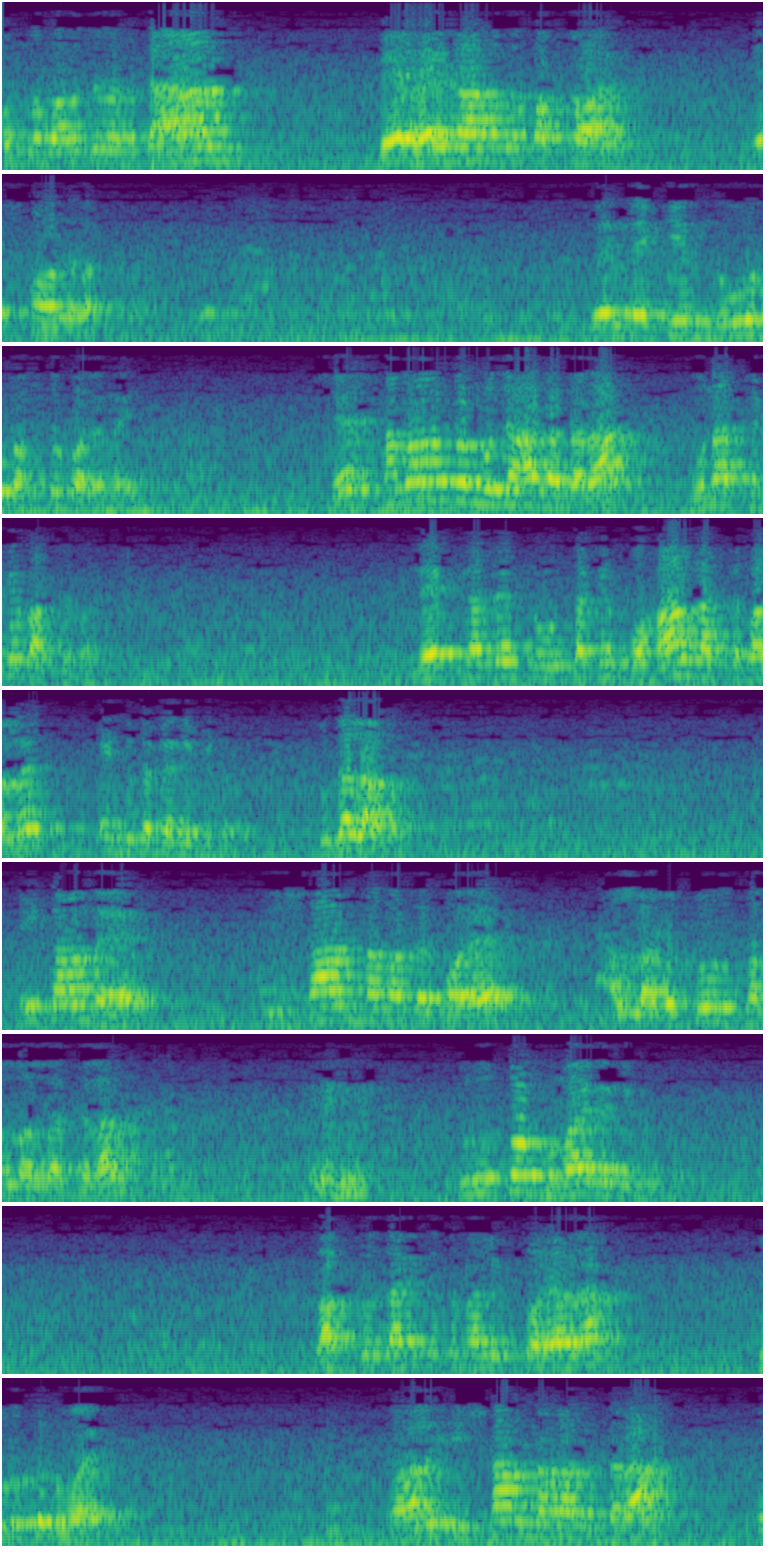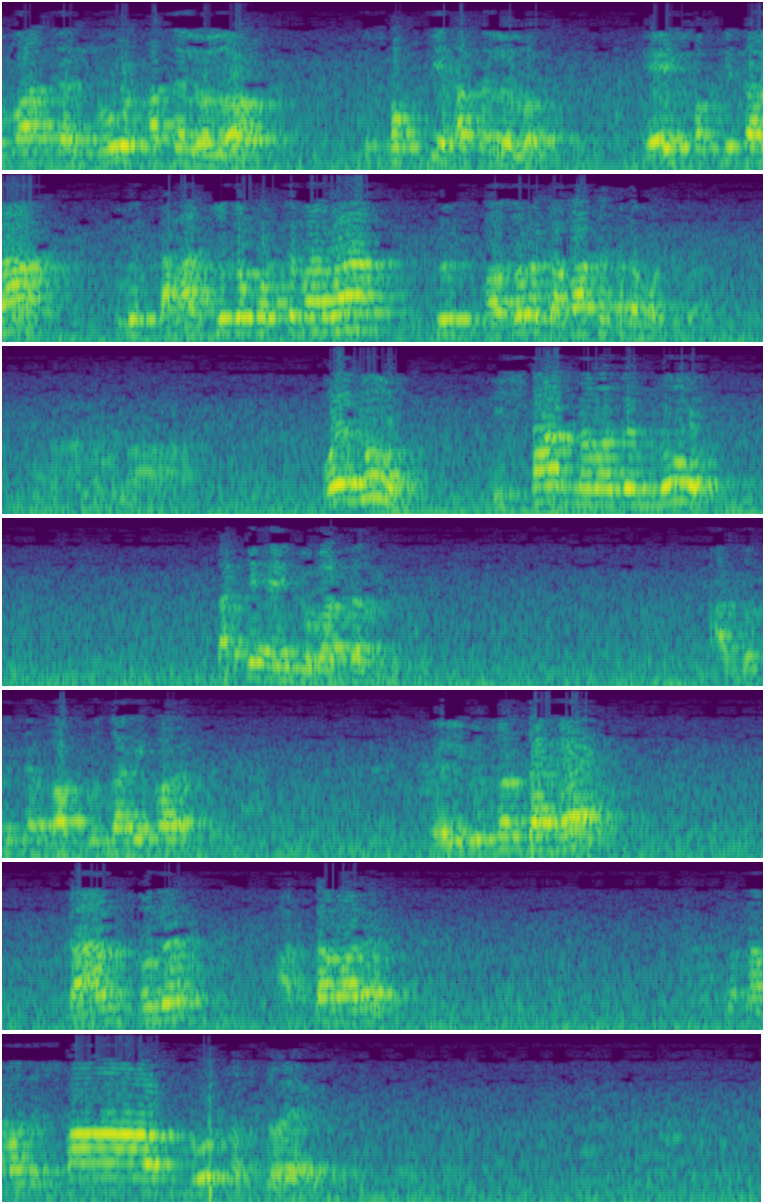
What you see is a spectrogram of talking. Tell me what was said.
অন্য মানুষের দান বের হয়ে যাওয়ার মতো কষ্ট হয়। সে সহজে বাঁচতে পারে। যে নেকির নূর নষ্ট করে নাই, সে সাধারণত মুজাহাদা দ্বারা ওনার থেকে বাঁচতে পারে। নেক কাজের নোটটাকে বহাল রাখতে পারলে এই দুটো বেনিফিট হবে দুটো লাভ এই কারণে ঈশান নামাজের পরে আল্লাহ রসুল সাল্লা সাল্লাম দ্রুত ঘুমাইলে দিত রক্তজানিতে তোমরা লিপ্ত হয়েও না, গুরুত্ব ঘুমায় তাহলে ঈশান নামাজের দ্বারা তোমার যে নূর হাতেল হলো শক্তি হাতেল হলো, এই শক্তি দ্বারা তুমি সাহায্য করতে পারবা, তুমি সদর জামাতের সাথে পড়তে পারবে। ওই নূর ঈশান নামাজের নূর, তাকে এই জোগাড়টা দিবে। আর যদি সে গুজারি করে টেলিভিশন দেখে, গান শোনে, আড্ডা মারে নামাজের সব নূর নষ্ট হয়ে গেল।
